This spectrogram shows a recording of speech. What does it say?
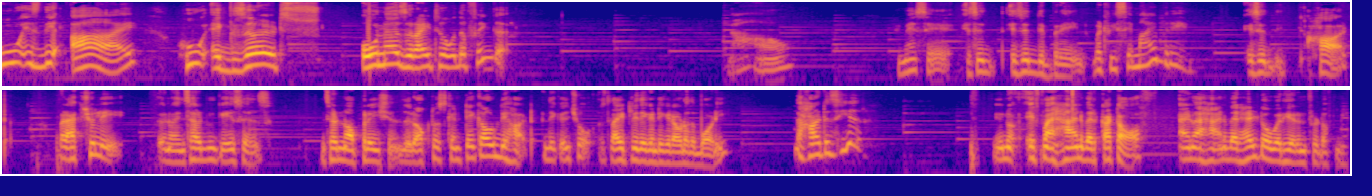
who is the I who exerts owner's rights over the finger. Now, you may say, is it, is it the brain? But we say, my brain. Is it the heart? But actually, you know, in certain cases, in certain operations, the doctors can take out the heart and they can show slightly, they can take it out of the body. The heart is here. You know, if my hand were cut off and my hand were held over here in front of me,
